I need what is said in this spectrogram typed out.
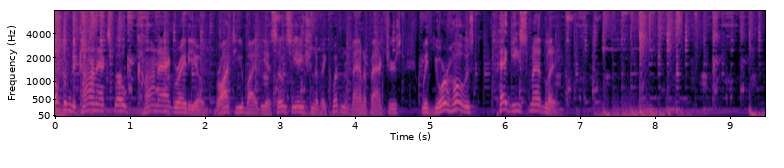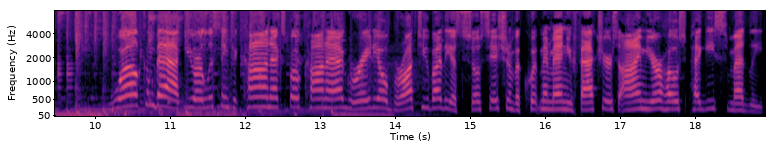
Welcome to ConExpo ConAg Radio, brought to you by the Association of Equipment Manufacturers with your host, Peggy Smedley. Welcome back. You are listening to ConExpo ConAg Radio, brought to you by the Association of Equipment Manufacturers. I'm your host, Peggy Smedley.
